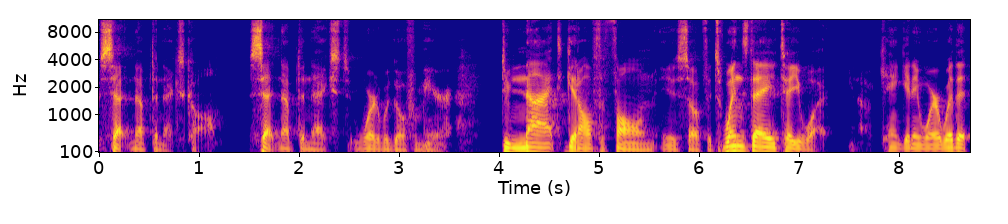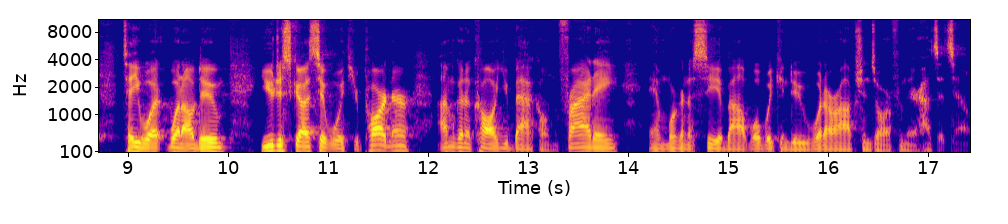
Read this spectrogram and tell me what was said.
setting up the next call, setting up the next, where do we go from here? Do not get off the phone. So if it's Wednesday, tell you what, you know, can't get anywhere with it. Tell you what, what I'll do. You discuss it with your partner. I'm going to call you back on Friday and we're going to see about what we can do, what our options are from there. How's that sound?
